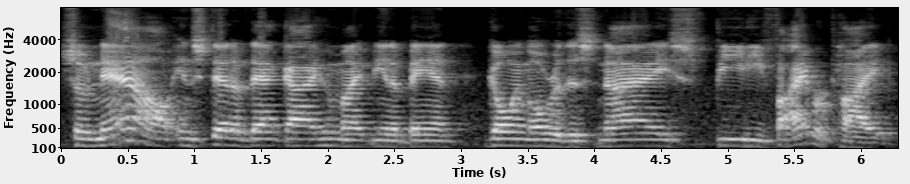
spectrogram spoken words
So now, instead of that guy who might be in a band going over this nice, speedy fiber pipe,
